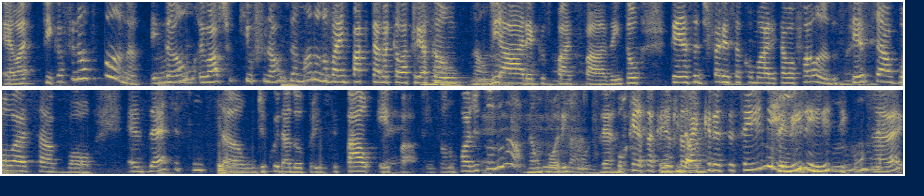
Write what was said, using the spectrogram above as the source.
Ela fica final de semana. Então, eu acho que o final de semana não vai impactar naquela criação Não, não, diária que os pais fazem. Então, tem essa diferença, como a Ari estava falando. Se É. esse avô ou essa avó exerce função de cuidador principal, epa, então não pode tudo, não. Não pode tudo, verdade. Porque essa criança vai um- crescer sem limite. Sem limite, Hum, com né?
